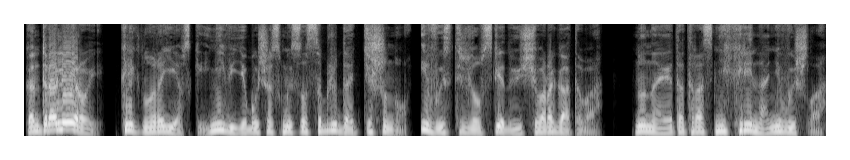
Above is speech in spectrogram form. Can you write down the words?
«Контролируй!» — крикнул Раевский, не видя больше смысла соблюдать тишину, и выстрелил в следующего Рогатого. Но на этот раз ни хрена не вышло.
